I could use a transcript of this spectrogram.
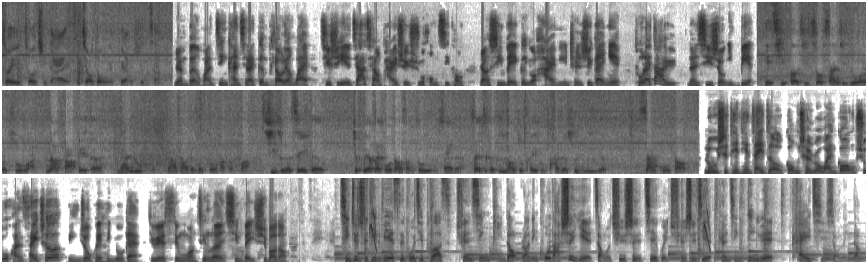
所以走起来交通也非常顺畅，原本环境看起来更漂亮外，其实也加强排水疏洪系统，让新北更有海绵城市概念，突来大雨能吸收应变。一期、二期做三期，如果都做完，那搭配的南入口闸道能够做好的话，细致的这一个就不要在国道上做涌塞了，在这个地方就可以很快的顺利的。上国道路是天天在走，工程若完工，舒缓塞车，民众会很有感。TVS 新闻王金伦新北市报道，请支持 TVBS 国际 Plus 全新频道，让您扩大视野，掌握趋势，接轨全世界。恳请订阅，开启小铃铛。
